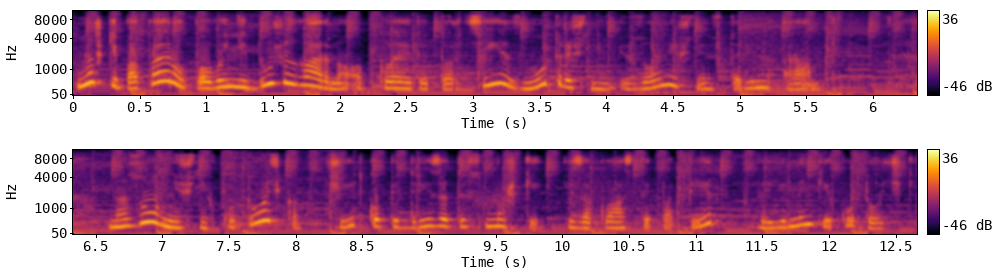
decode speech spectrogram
Смужки паперу повинні дуже гарно обклеїти торці з внутрішньої і зовнішньої сторін рамки. На зовнішніх куточках чітко підрізати смужки і закласти папір в рівненькі куточки.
